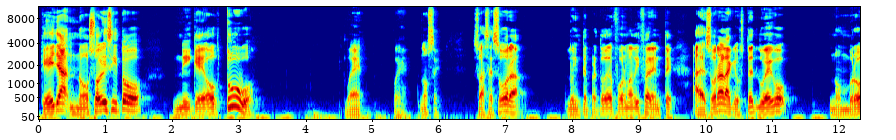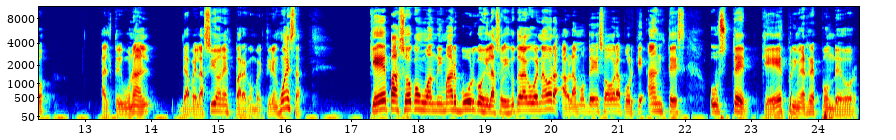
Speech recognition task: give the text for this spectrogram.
que ella no solicitó ni que obtuvo. Bueno, pues no sé. Su asesora lo interpretó de forma diferente, asesora a la que usted luego nombró al tribunal de apelaciones para convertir en jueza. ¿Qué pasó con Wandimar Burgos y la solicitud de la gobernadora? Hablamos de eso ahora porque antes usted, que es primer respondedor,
